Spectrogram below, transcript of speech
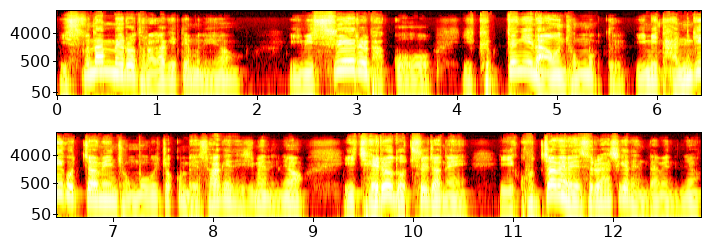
이 순환매로 돌아가기 때문에요. 이미 수혜를 받고 이 급등이 나온 종목들, 이미 단기 고점인 종목을 조금 매수하게 되시면은요, 이 재료 노출 전에 이 고점에 매수를 하시게 된다면요,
